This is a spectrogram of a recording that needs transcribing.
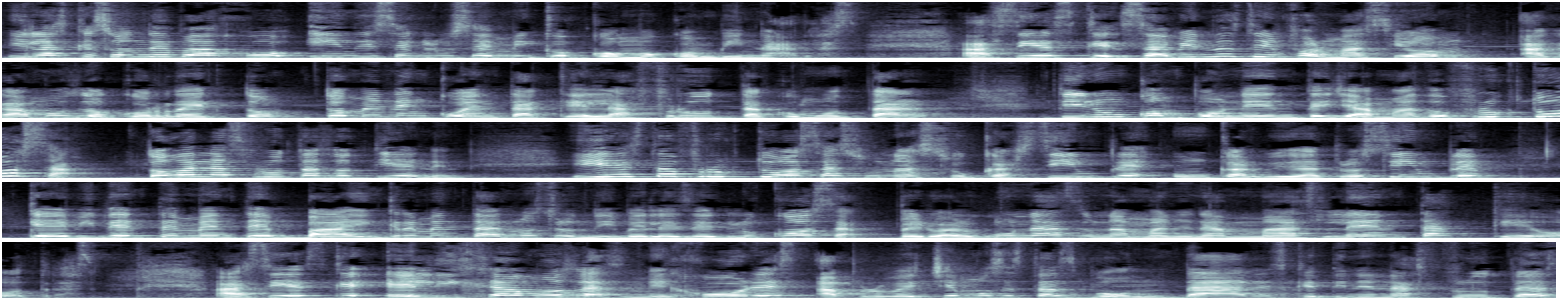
y las que son de bajo índice glucémico, cómo combinarlas. Así es que sabiendo esta información, hagamos lo correcto, tomen en cuenta que la fruta como tal tiene un componente llamado fructuosa. Todas las frutas lo tienen y esta fructuosa es un azúcar simple, un carbohidrato simple, que evidentemente va a incrementar nuestros niveles de glucosa, pero algunas de una manera más lenta que otras. Así es que elijamos las mejores, aprovechemos estas bondades que tienen las frutas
